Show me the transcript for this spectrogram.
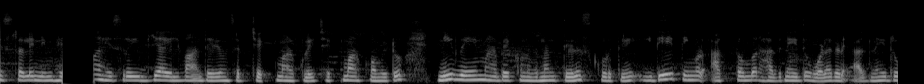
ಹೆಸರಲ್ಲಿ ನಿಮ್ಮ ಹೆಸರು ಇದೆಯಾ ಇಲ್ವಾ ಅಂತೇಳಿ ಒಂದು ಸರಿ ಚೆಕ್ ಮಾಡ್ಕೊಳ್ಳಿ. ಚೆಕ್ ಮಾಡ್ಕೊಂಬಿಟ್ಟು ನೀವೇನು ಮಾಡಬೇಕು ಅನ್ನೋದನ್ನು ನಾನು ತಿಳಿಸ್ಕೊಡ್ತೀನಿ. ಇದೇ ತಿಂಗಳು ಅಕ್ಟೋಬರ್ ಹದಿನೈದು ಒಳಗಡೆ ಹದಿನೈದರ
